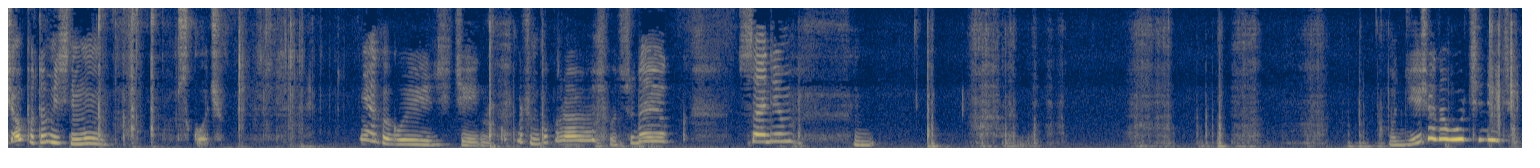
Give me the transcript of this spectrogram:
еще потом я сниму скотч. Мне, как вы видите, игрушка очень понравилась. Вот сюда ее садим. Вот здесь это будет сидеть.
